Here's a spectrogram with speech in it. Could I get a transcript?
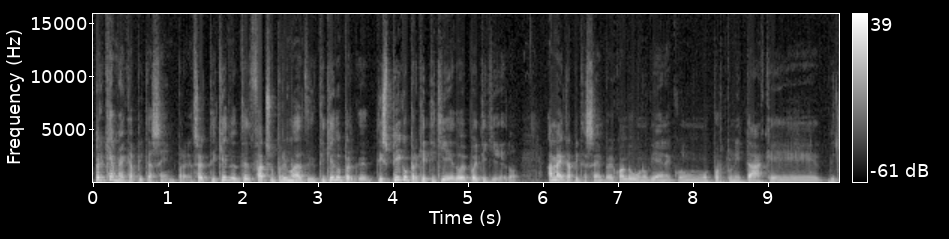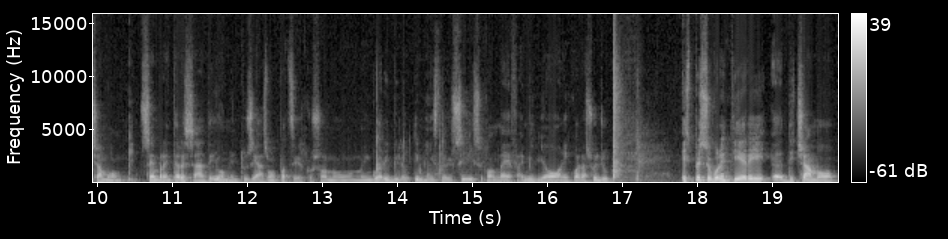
perché a me capita sempre, cioè ti chiedo, ti faccio prima, ti, ti chiedo per- ti spiego perché ti chiedo e poi ti chiedo. A me capita sempre che quando uno viene con un'opportunità che diciamo sembra interessante, io ho un entusiasmo pazzesco, sono un inguaribile ottimista, sì, secondo me fai milioni, qua, là, su e giù. E spesso e volentieri, eh, diciamo,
